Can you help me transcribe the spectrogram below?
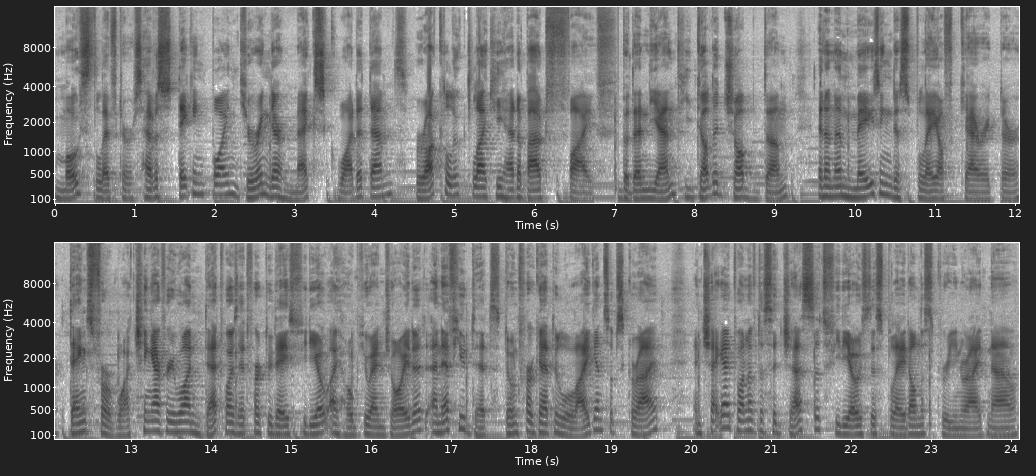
most lifters have a sticking point during their max squat attempt, Rock looked like he had about 5. But in the end he got the job done in an amazing display of character. Thanks for watching everyone, that was it for today's video, I hope you enjoyed it and if you did, don't forget to like and subscribe and check out one of the suggested videos displayed on the screen right now.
